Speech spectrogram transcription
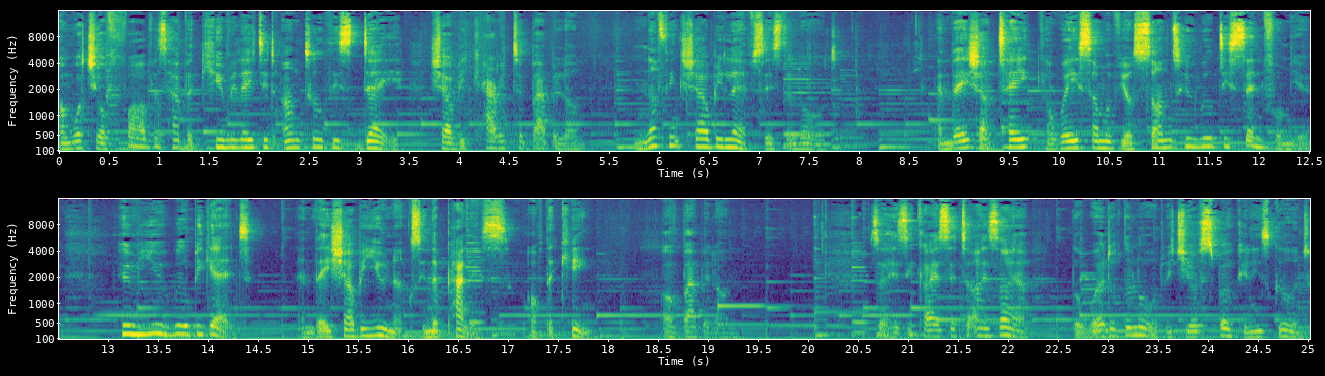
and what your fathers have accumulated until this day shall be carried to Babylon Nothing shall be left, says the Lord. And they shall take away some of your sons who will descend from you, whom you will beget, and they shall be eunuchs in the palace of the king of Babylon. So Hezekiah said to Isaiah, The word of the Lord which you have spoken is good.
